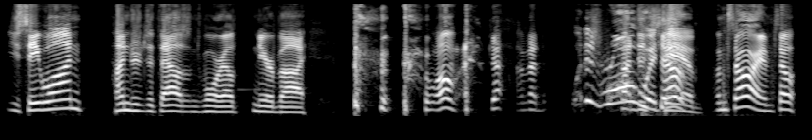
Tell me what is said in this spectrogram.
You see one? Hundreds of thousands more out nearby. oh, my God. What is wrong with choke. him? I'm sorry. I'm so...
